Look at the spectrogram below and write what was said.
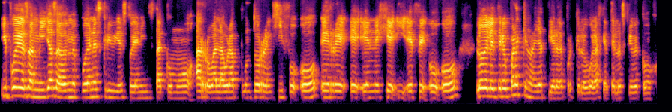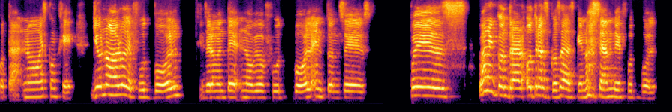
Y pues a mí, ya saben, me pueden escribir, estoy en Insta como arroba laura.rengifo o R-E-N-G-I-F-O-O. Lo deletreo para que no haya pierde, porque luego la gente lo escribe con J. No, es con G. Yo no hablo de fútbol, sinceramente no veo fútbol, entonces, pues van a encontrar otras cosas que no sean de fútbol.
